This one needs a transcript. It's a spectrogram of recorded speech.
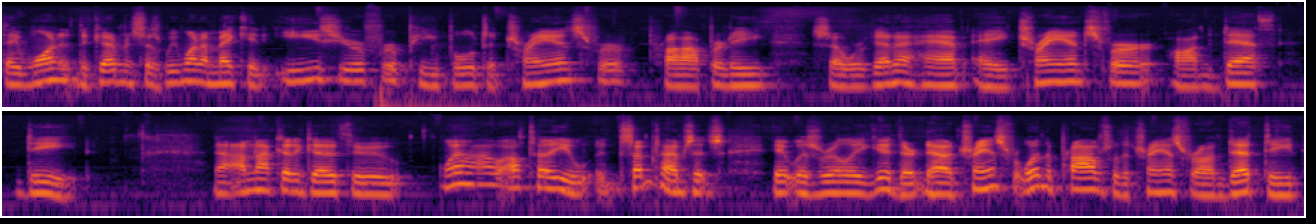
they wanted, the government says, we want to make it easier for people to transfer property. So we're going to have a transfer on death deed. Now, I'm not going to go through. Well, I'll, I'll tell you. Sometimes it's it was really good. There, now, transfer. One of the problems with a transfer on death deed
